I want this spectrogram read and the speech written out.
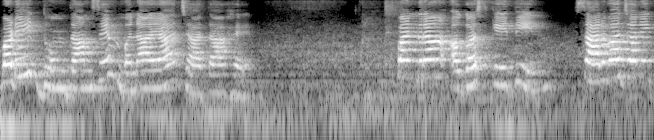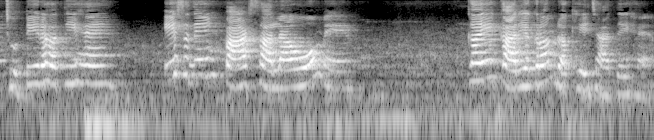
बड़ी धूमधाम से मनाया जाता है। 15 अगस्त के दिन सार्वजनिक छुट्टी रहती है। इस दिन पाठशालाओं में कई कार्यक्रम रखे जाते हैं।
